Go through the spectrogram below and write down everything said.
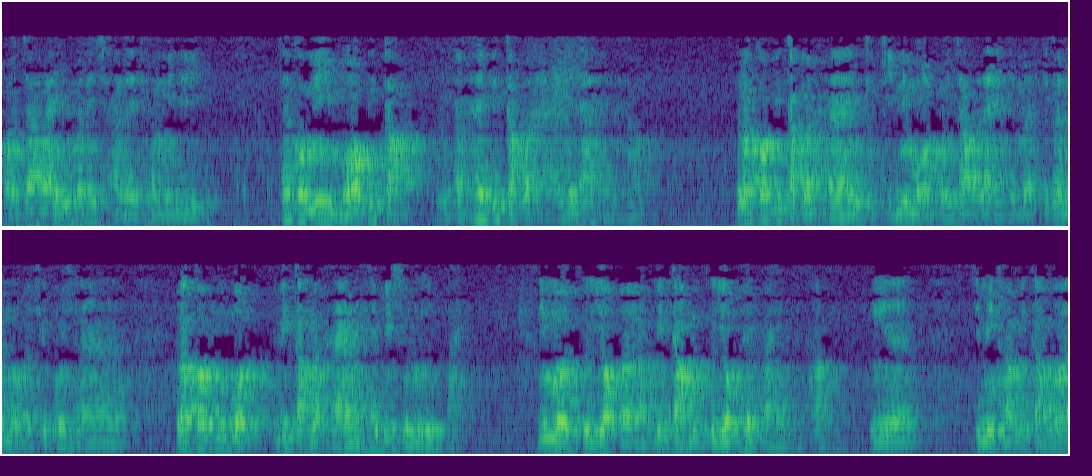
ขอเจ้าอะไรนี้ไม่ได้ฉันเลยทำไม่ดี ท่านก็มีบอกว่าพิกับ ให้พิกับอาหารไม่ได้นะครับเราก็พิกับอาหารคือกินนิมนต์ของเจ้าแรกใช่ไหมที่เขานิมนต์ชื่อโภชนะเราก็นิมนต์วิกับอาหารให้พิสูจน์อื่นไป นิมนต์คือยกวิกับก็คือยกให้ไปนะครับ นี่นะจะมีคำวิกับว่า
